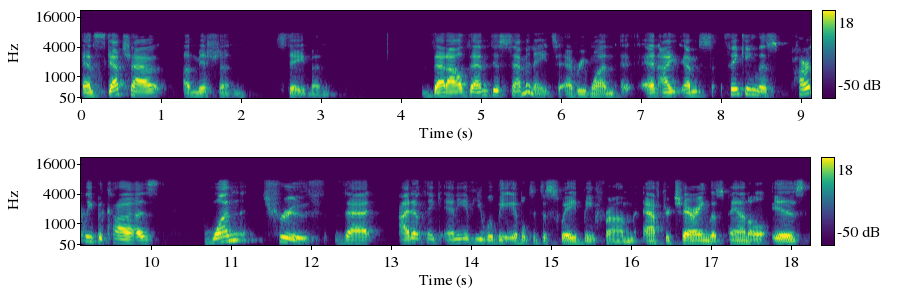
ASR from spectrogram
and sketch out a mission statement that I'll then disseminate to everyone. And I am thinking this partly because one truth that I don't think any of you will be able to dissuade me from after chairing this panel is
